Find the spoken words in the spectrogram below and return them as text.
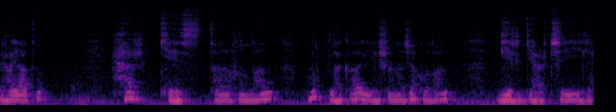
ve hayatın herkes tarafından mutlaka yaşanacak olan bir gerçeğiyle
